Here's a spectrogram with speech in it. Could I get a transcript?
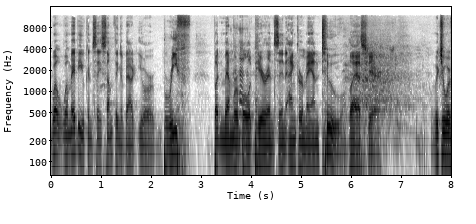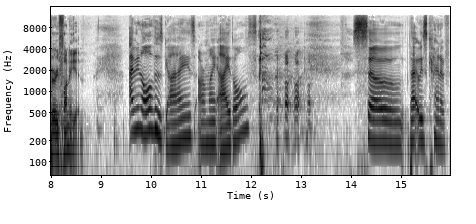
Well, well, maybe you can say something about your brief but memorable appearance in Anchorman 2 last year, which you were very funny in. I mean, all those guys are my idols. so that was kind of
